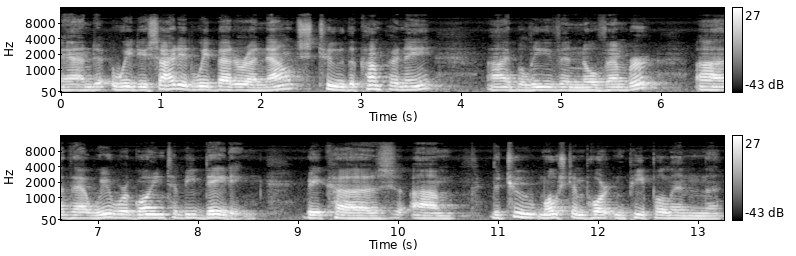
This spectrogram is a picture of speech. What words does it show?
And we decided we better announce to the company, I believe in November, uh, that we were going to be dating because um, the two most important people in the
